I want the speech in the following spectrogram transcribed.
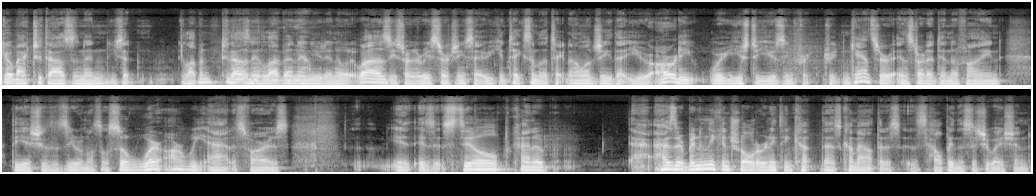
go back 2000 and you said 11, 2011, and you didn't know what it was. You started researching, so you can take some of the technology that you already were used to using for treating cancer and start identifying the issues with zero mussels. So where are we at as far as is, is it still kind of has there been any control or anything co- that has come out that is, is helping the situation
